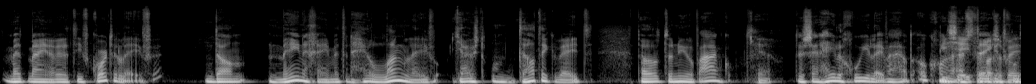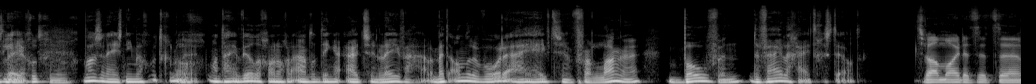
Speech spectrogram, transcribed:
met mijn relatief korte leven dan menigeen met een heel lang leven. Juist omdat ik weet dat het er nu op aankomt. Ja. Dus zijn hele goede leven, hij had ook gewoon een was uitstekend opeens goed niet meer leven. goed genoeg. Was ineens niet meer goed genoeg. Nee. Want hij wilde gewoon nog een aantal dingen uit zijn leven halen. Met andere woorden, hij heeft zijn verlangen boven de veiligheid gesteld. Het is wel mooi dat het. eh,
